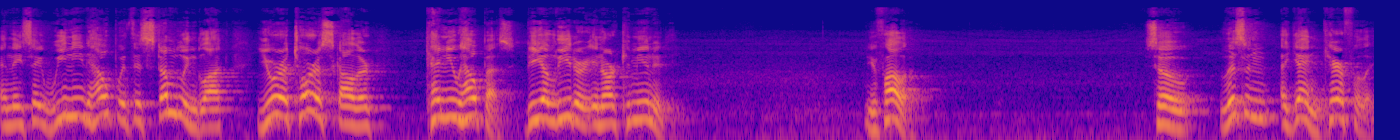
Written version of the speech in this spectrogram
And they say, We need help with this stumbling block you're a Torah scholar. Can you help us? Be a leader in our community. You follow? So listen again carefully.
